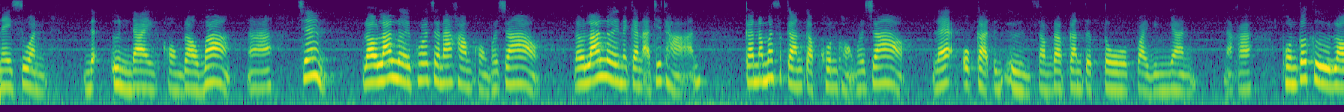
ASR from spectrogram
ในส่วนอื่นใดของเราบ้างนะเช่น เราละเลยพระวจนะคำของพระเจ้า เราละเลยในการอธิษฐาน การนมัสการกับคนของพระเจ้า และโอกาสอื่นๆสำหรับการเติบโตฝ่ายวิญญาณนะคะผลก็คือเรา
